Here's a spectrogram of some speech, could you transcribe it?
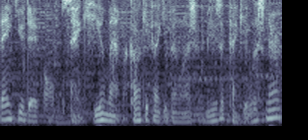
thank you, Dave Holmes. Thank you, Matt McConkey. Thank you, Ben Wise, for the music. Thank you, listener.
